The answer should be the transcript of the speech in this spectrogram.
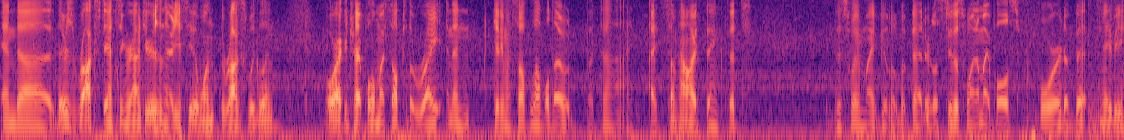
And uh, there's rocks dancing around here, isn't there? Do you see the one, the rocks wiggling? Or I could try pulling myself to the right and then getting myself leveled out. But uh, I, I, somehow I think that this way might be a little bit better. Let's do this one. It might pull us forward a bit, maybe.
